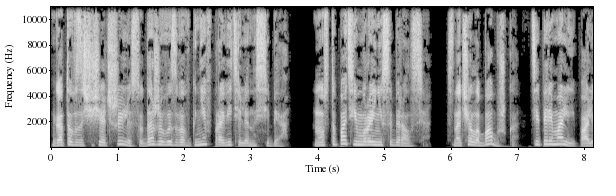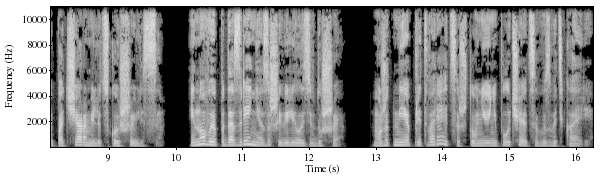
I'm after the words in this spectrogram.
готов защищать Шилесу, даже вызвав гнев правителя на себя. Но уступать ему Рэй не собирался. Сначала бабушка, теперь и Мали пали под чарами людской Шилесы. И новое подозрение зашевелилось в душе. Может, Мия притворяется, что у нее не получается вызвать Кайри.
